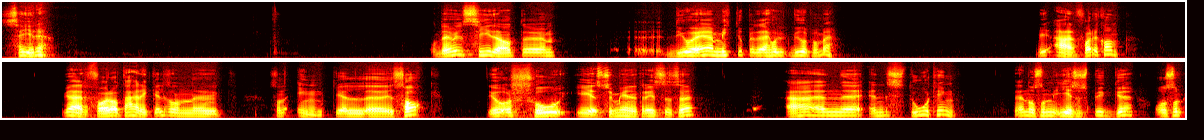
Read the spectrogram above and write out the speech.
seire. Og Det vil si det at uh, du og jeg er midt oppi det vi holder på med. Vi erfarer kamp. Vi erfarer at dette er ikke en sånn, sånn enkel uh, sak. Det å se Jesu menighet reise seg er en, en, stor ting. Det er noe som Jesus bygger, og som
